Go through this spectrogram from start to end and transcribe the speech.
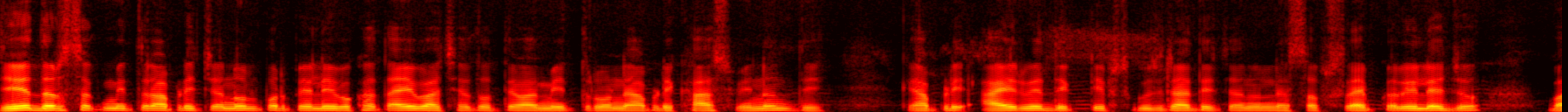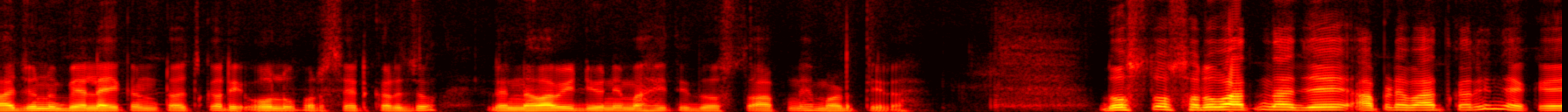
જે દર્શક મિત્રો આપણી ચેનલ પર પહેલી વખત આવ્યા છે તો તેવા મિત્રોને આપણી ખાસ વિનંતી કે આપણી આયુર્વેદિક ટિપ્સ ગુજરાતી ચેનલને સબસ્ક્રાઇબ કરી લેજો. બાજુનું બેલ આઇકન ટચ કરી ઓલ ઉપર સેટ કરજો. એટલે નવા વિડીયોની માહિતી દોસ્તો આપને મળતી રહે. દોસ્તો, શરૂઆતના જે આપણે વાત કરીને કે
